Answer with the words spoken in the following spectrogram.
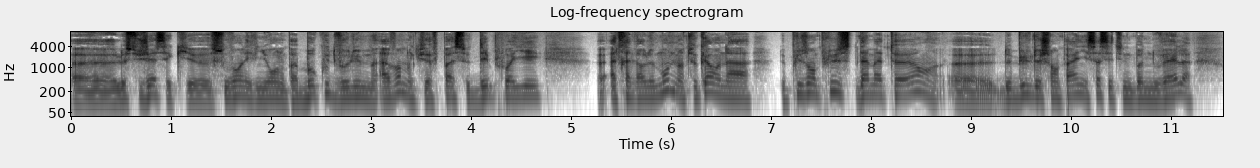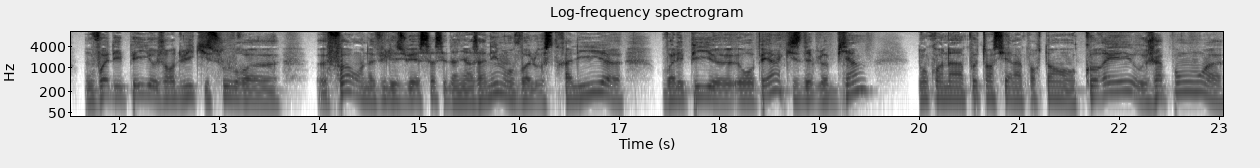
euh, le sujet, c'est que souvent les vignerons n'ont pas beaucoup de volume vendre, donc ils ne peuvent pas se déployer à travers le monde, mais en tout cas, on a de plus en plus d'amateurs euh, de bulles de champagne, et ça, c'est une bonne nouvelle. On voit des pays aujourd'hui qui s'ouvrent euh, fort. On a vu les USA ces dernières années, mais on voit l'Australie, on voit les pays européens qui se développent bien. Donc on a un potentiel important en Corée, au Japon.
